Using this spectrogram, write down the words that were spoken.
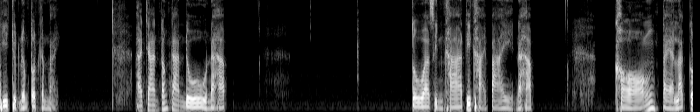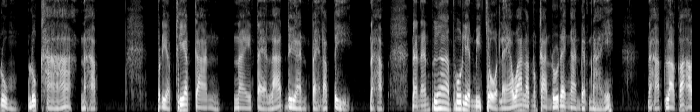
ที่จุดเริ่มต้นกันใหม่ อาจารย์ต้องการดูนะครับ ตัวสินค้าที่ขายไปนะครับ ของแต่ละกลุ่มลูกค้านะครับ เปรียบเทียบกันในแต่ละเดือนแต่ละปีนะครับ ดังนั้นเพื่อผู้เรียนมีโจทย์แล้วว่าเราต้องการรู้รายงานแบบไหนนะครับ เราก็เอา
